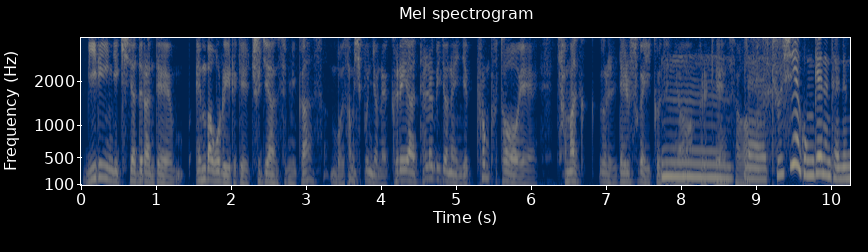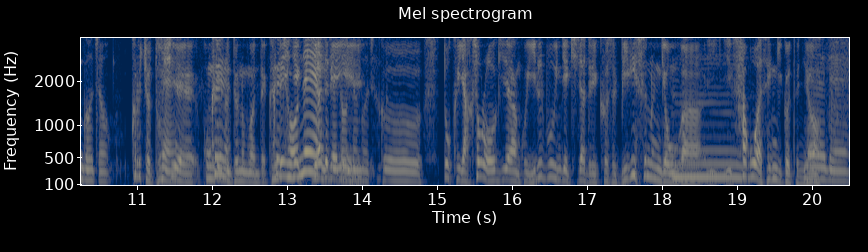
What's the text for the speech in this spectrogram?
미리 이제 기자들한테 엠바고를 이렇게 주지 않습니까? 뭐 30분 전에 그래야 텔레비전에 이제 프롬프터에 자막 을 낼 수가 있거든요. 음, 그렇게 해서 네, 2시에 공개는 되는 거죠. 그렇죠. 2시에 네. 공개는 그, 되는 건데. 근데 그 이제 기자들이 그 또 그 약속을 어기지 않고 일부 이제 기자들이 그것을 미리 쓰는 경우가 음. 이, 이 사고가 생기거든요. 네네.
